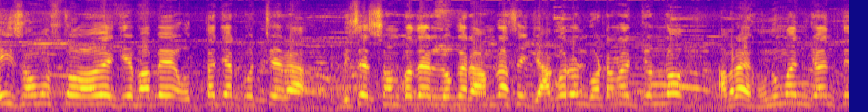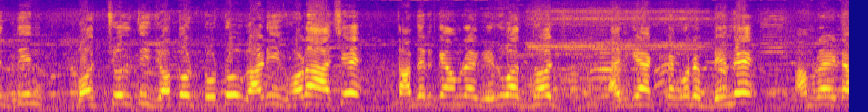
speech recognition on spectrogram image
এই সমস্তভাবে যেভাবে অত্যাচার করছে এরা, বিশেষ সম্প্রদায়ের লোকেরা, আমরা সেই জাগরণ ঘটানোর জন্য আমরা হনুমান জয়ন্তীর দিন পথ চলতি যত টোটো, গাড়ি, ঘোড়া আছে, তাদেরকে আমরা গেরুয়ার ধ্বজ আজকে একটা করে বেঁধে আমরা এটা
